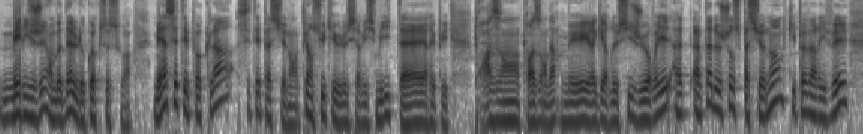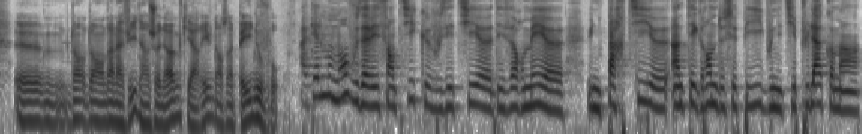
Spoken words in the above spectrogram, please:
m'ériger en modèle de quoi que ce soit. Mais à cette époque-là, c'était passionnant. Puis ensuite, il y a eu le service militaire, et puis trois ans, trois ans d'armée, la guerre de six jours. Vous voyez, un, tas de choses passionnantes qui peuvent arriver euh, dans, dans, la vie d'un jeune homme qui arrive dans un pays nouveau. À quel moment vous avez senti que vous étiez euh, désormais euh, une partie intégrante de ce pays, que vous n'étiez plus là comme un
